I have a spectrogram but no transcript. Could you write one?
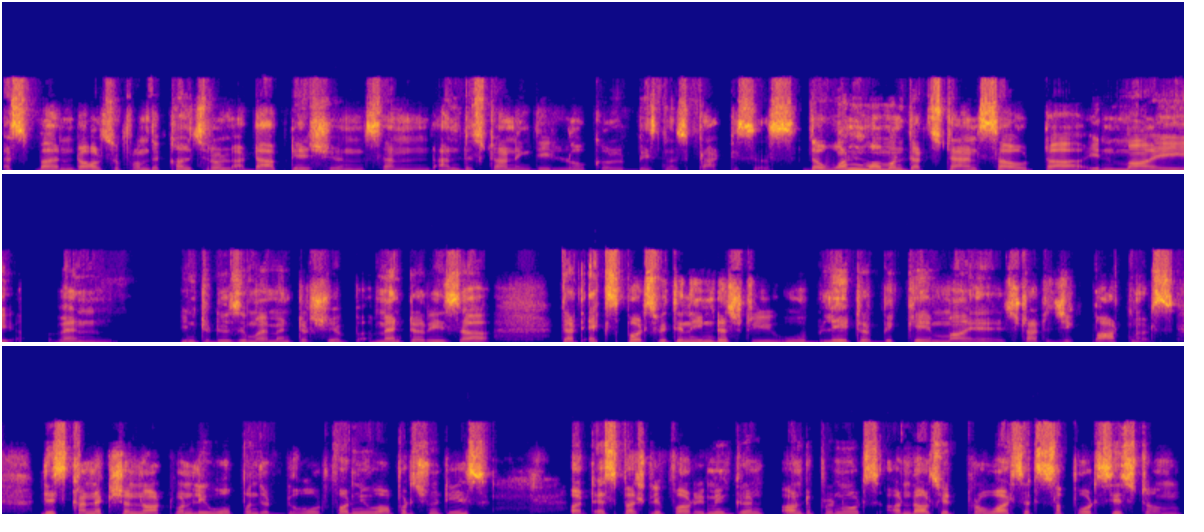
as, and also from the cultural adaptations and understanding the local business practices. The one moment that stands out uh, in my when introducing my mentorship mentor is uh, that experts within the industry who later became my strategic partners. This connection not only opened the door for new opportunities but especially for immigrant entrepreneurs and also it provides a support system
